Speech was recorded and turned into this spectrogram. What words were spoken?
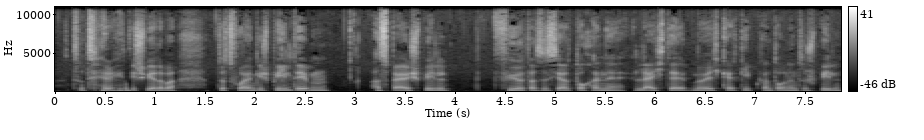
zu theoretisch wird. Aber du hast vorhin gespielt eben als Beispiel für, dass es ja doch eine leichte Möglichkeit gibt, Kantonen zu spielen,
